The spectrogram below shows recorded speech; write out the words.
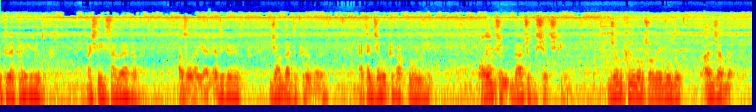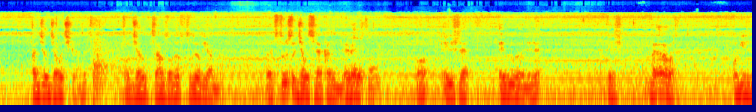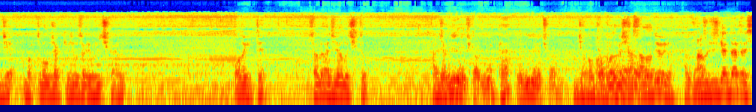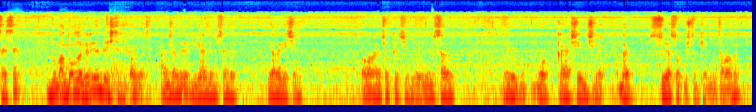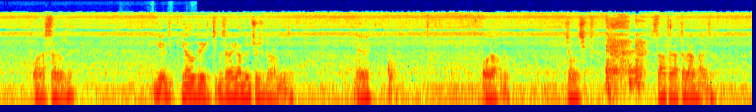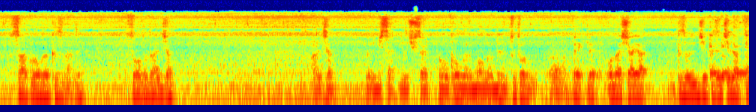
Camları kıra kıra giriyorduk. Başka insanlar da vardı. Az olan yerlerde görüyorduk. Camlar da kırılmalı. Zaten camı kırmak doğru değil. Araya Daha çok, daha çok dışarı çıkıyor. Camı kırılmamış olayı buldum. Ancan da Ancan cama çıkardı. O cam Trabzon'da tutuluyordu yanında. Öyle tutulursa camı silen kadın gibi. Evet yani. O Elif'le Ebru böyleydi. Elif dayanamadı. O gelince baktım olacak gibi. O zaman Ebru'yu çıkardım. O da gitti. Sonra ben yanına çıktım. Hacı Ebru'yu nereye çıkardın ya? He? Ebru'yu nereye çıkardın? Cama balkona aşağı sallanıyor öyle. Abi rüzgar nereden eserse duman da ona göre yön değiştiriyor. Evet. Alican dedi ki gel dedim sen de yana geçelim. Ama ben çok kötüyüm dedi. Dedim sarıl. Dedim, bu kayak şeyin içine ben suya sokmuştum kendimi tamamen. Ona sarıldı. Geldik yan odaya gittik. Bu sefer yanında bir çocuk ağlıyordu. Bebek. Onu aldım. Cama çıktık. Sağ tarafta ben vardım. Sağ kolumda kız vardı. Solda da Alican. Alican böyle bir saat, bir buçuk saat o kolları molları dedim tut oğlum bekle. O da aşağıya kız ölünce kızı içeri attı.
